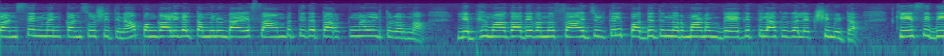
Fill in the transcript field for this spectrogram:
കൺസൈൻമെന്റ് കൺസോഷ്യത്തിന് പങ്കാളികൾ തമ്മിലുണ്ടായ സാമ്പത്തിക തർക്കങ്ങളിൽ തുടർന്ന് ലഭ്യമാകാതെ വന്ന സാഹചര്യത്തിൽ പദ്ധതി നിർമ്മാണം വേഗത്തിലാക്കുക ലക്ഷ്യമിട്ട് കെ സി ബി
